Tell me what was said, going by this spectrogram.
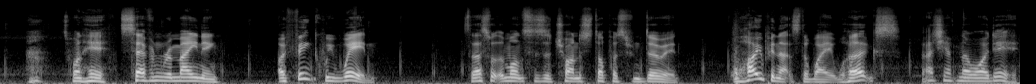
There's one here. Seven remaining. I think we win. So that's what the monsters are trying to stop us from doing. I'm hoping that's the way it works. I actually have no idea.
